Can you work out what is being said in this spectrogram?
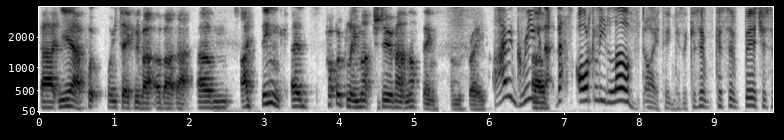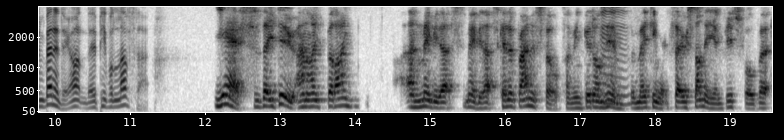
Uh, yeah, put, point taken about about that. Um, I think it's probably much ado about nothing. I'm afraid. I agree with that. That's oddly loved. I think is because of because of Beatrice and Benedict, aren't they? People love that. Yes, they do, and I. But I. And maybe that's maybe that's Kenneth Branagh's fault. I mean, good on him for making it so sunny and beautiful. But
